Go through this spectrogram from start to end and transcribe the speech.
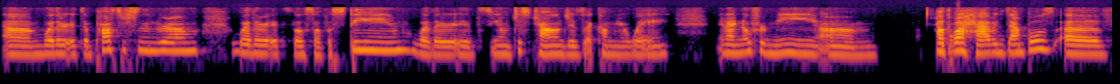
Um, whether it's imposter syndrome, whether it's low self esteem, whether it's, you know, just challenges that come your way. And I know for me, um, although I have examples of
